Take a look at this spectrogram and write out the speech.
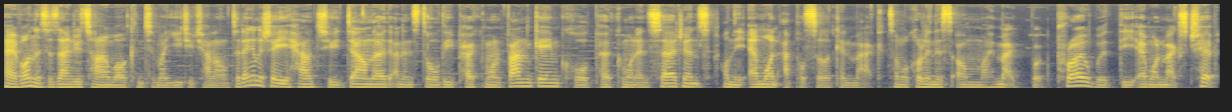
Hey everyone, this is Andrew Tsai and welcome to my YouTube channel. Today I'm going to show you how to download and install the Pokemon fan game called Pokemon Insurgence on the M1 Apple Silicon Mac. So I'm recording this on my MacBook Pro with the M1 Max chip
